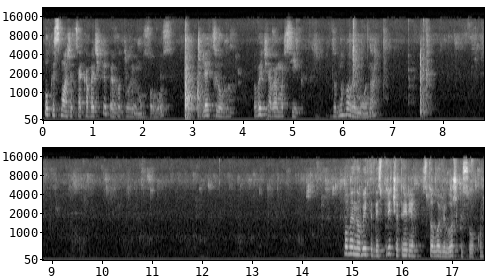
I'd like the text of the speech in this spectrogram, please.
Поки смажаться кабачки, приготуємо соус. Для цього вичавимо сік з одного лимона. Повинно вийти десь 3-4 столові ложки соку.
